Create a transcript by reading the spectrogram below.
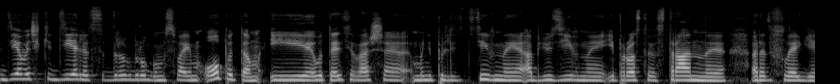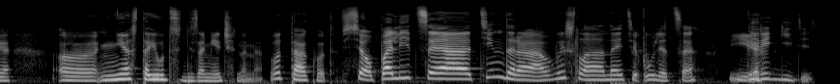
девочки делятся друг другом своим опытом, и вот эти ваши манипулятивные, абьюзивные и просто странные редфлеги э, не остаются незамеченными. Вот так вот. Все, полиция Тиндера вышла на эти улицы. Е. Берегитесь.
